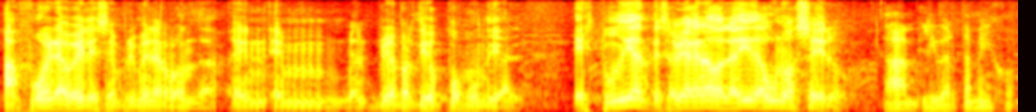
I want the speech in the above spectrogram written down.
Afuera Vélez en primera ronda, en, en el primer partido postmundial. Estudiantes había ganado la ida 1 a 0 Ah, Libertad me dijo.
